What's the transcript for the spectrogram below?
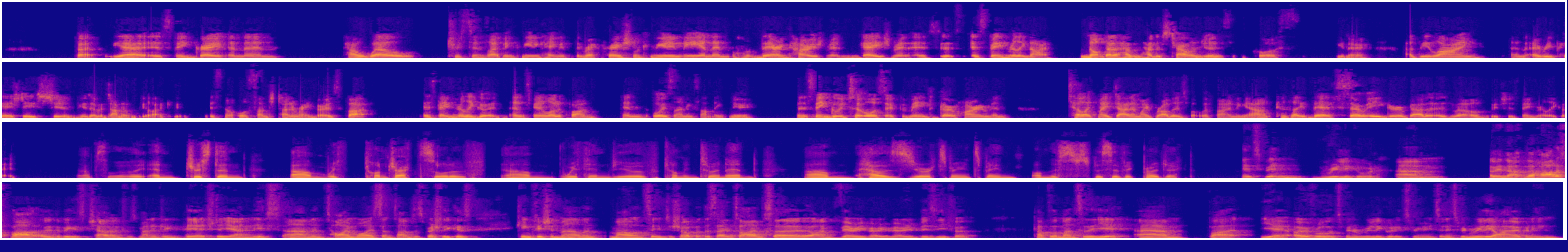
But yeah, it's been great. And then how well Tristan's like been communicating with the recreational community and then their encouragement and engagement. It's, it's, it's been really nice. Not that it hasn't had its challenges. Of course, you know, I'd be lying and every PhD student who's ever done it would be like, it's not all sunshine and rainbows, but it's been really good and it's been a lot of fun and always learning something new. And it's been good to also for me to go home and tell like my dad and my brothers what we're finding out because like they're so eager about it as well, which has been really good. Absolutely. And Tristan, um, with contracts sort of um, within view of coming to an end, um, how's your experience been on this specific project? It's been really good. Um, I mean, the, the hardest part, I mean, the biggest challenge was managing PhD and this, um, and time wise sometimes, especially because Kingfish and Marlin, Marlin seem to shop at the same time. So I'm very, very, very busy for a couple of months of the year. Um, but yeah, overall, it's been a really good experience and it's been really eye opening.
